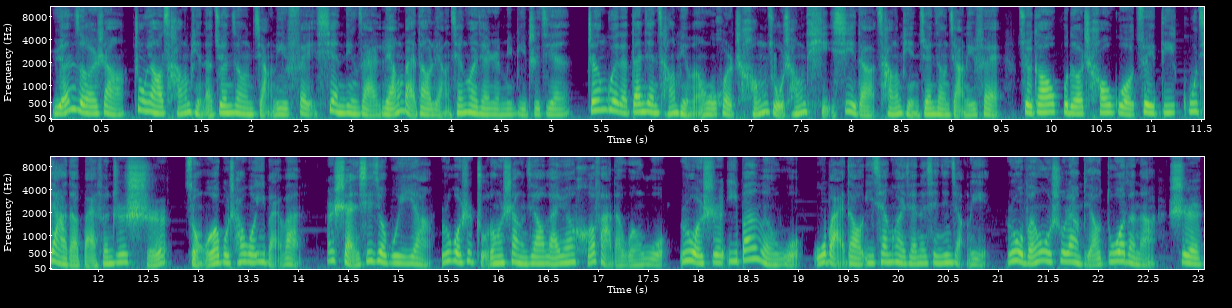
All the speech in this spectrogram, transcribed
原则上，重要藏品的捐赠奖励费限定在两百到两千块钱人民币之间。珍贵的单件藏品文物或者成组成体系的藏品捐赠奖励费，最高不得超过最低估价的百分之十，总额不超过一百万。而陕西就不一样，如果是主动上交来源合法的文物，如果是一般文物，五百到一千块钱的现金奖励；如果文物数量比较多的呢，是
